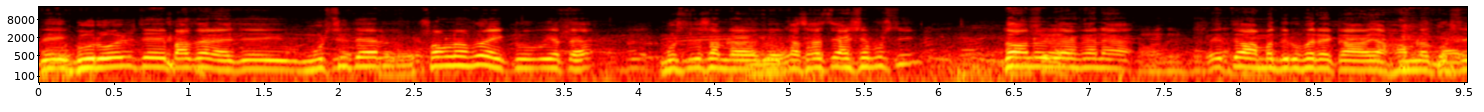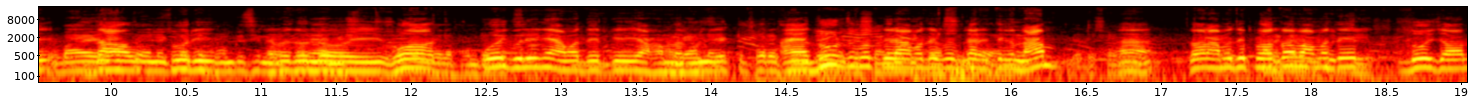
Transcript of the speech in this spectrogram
যে এই গরুর যে বাজারে, যে এই মসজিদের সংলগ্ন একটু ইয়েতে, মসজিদের সামনে কাছাকাছি এসে পড়ছি তখন ওই এখানে, এই তো আমাদের উপরে একটা হামলা করছে, দাও, চুরি হলো ওই রড, ওইগুলি নিয়ে আমাদেরকে হামলা করছে। হ্যাঁ দূর যুবক করে আমাদের গাড়ি থেকে নাম হ্যাঁ তখন আমাদের প্রথম আমাদের দুইজন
